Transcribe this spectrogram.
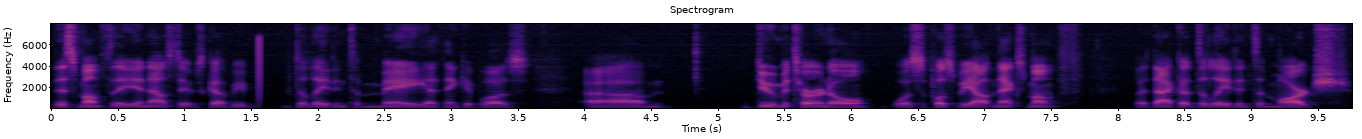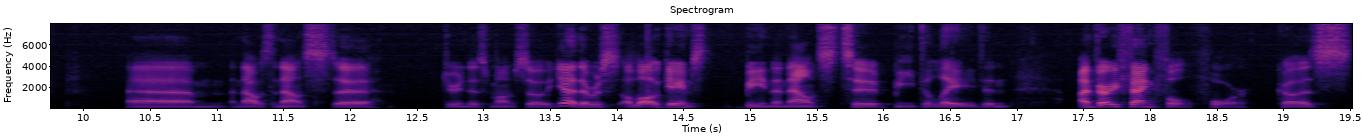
This month they announced it was going to be delayed into May, I think it was. Um, Doom Eternal was supposed to be out next month, but that got delayed into March, um, and that was announced uh, during this month. So yeah, there was a lot of games being announced to be delayed, and I'm very thankful for because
